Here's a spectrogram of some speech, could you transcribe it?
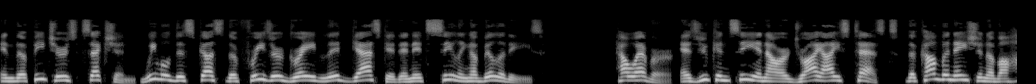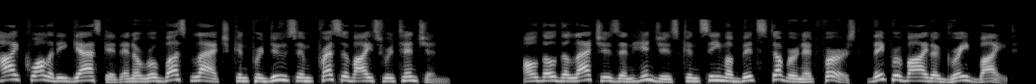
In the features section, we will discuss the freezer grade lid gasket and its sealing abilities. However, as you can see in our dry ice tests, the combination of a high quality gasket and a robust latch can produce impressive ice retention. Although the latches and hinges can seem a bit stubborn at first, they provide a great bite.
